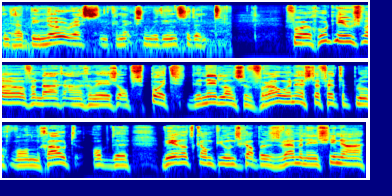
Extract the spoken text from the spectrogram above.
and there have been no arrests in connection with the incident. Voor goed nieuws waren we vandaag aangewezen op sport. De Nederlandse vrouwen-estafetteploeg won goud op de wereldkampioenschappen zwemmen in China.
